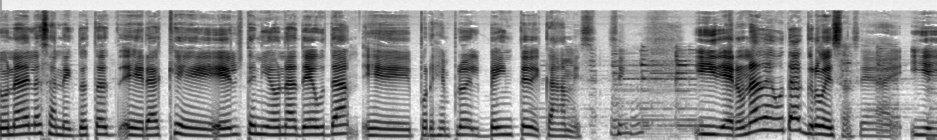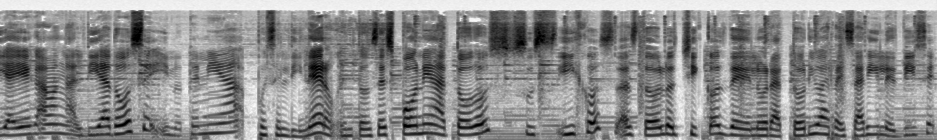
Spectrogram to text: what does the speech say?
una de las anécdotas era que él tenía una deuda, eh, por ejemplo, el 20 de cada mes. ¿sí? Y era una deuda gruesa, o sea, y ya llegaban al día 12 y no tenía pues el dinero. Entonces pone a todos sus hijos, a todos los chicos del oratorio a rezar y les dice,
